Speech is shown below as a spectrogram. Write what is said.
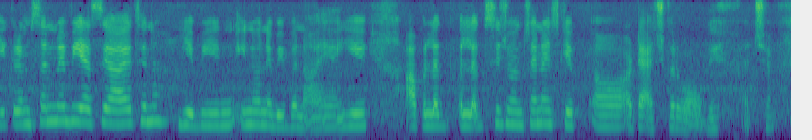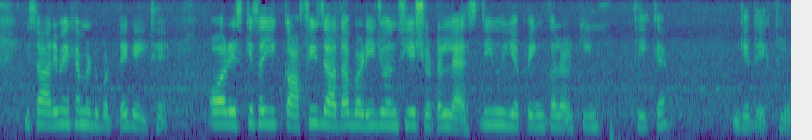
ये क्रमसन में भी ऐसे आए थे ना, ये भी इन्होंने भी बनाए हैं। ये आप अलग अलग से जो है ना इसके अटैच करवाओगे। अच्छा ये सारे मेरे ख्याल में दुपट्टे गई थे। और इसके साथ ये काफ़ी ज़्यादा बड़ी जो सी ये शटल लेस दी हुई है पिंक कलर की, ठीक है? ये देख लो,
